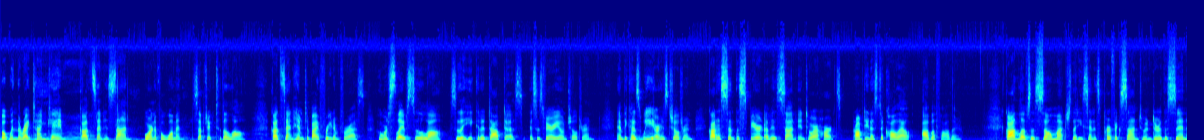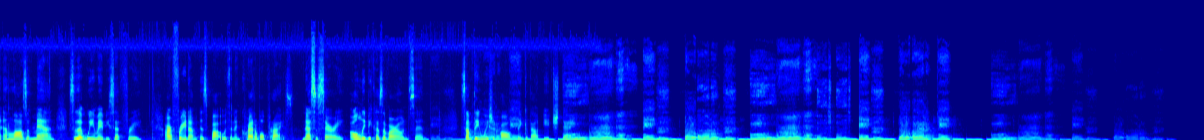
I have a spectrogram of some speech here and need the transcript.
But when the right time came, God sent his Son, born of a woman, subject to the law. God sent him to buy freedom for us, who were slaves to the law, so that he could adopt us as his very own children. And because we are his children, God has sent the Spirit of his Son into our hearts, prompting us to call out, Abba, Father. God loves us so much that he sent his perfect Son to endure the sin and laws of man so that we may be set free. Our freedom is bought with an incredible price, necessary only because of our own sin. Something we should all think about each day.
